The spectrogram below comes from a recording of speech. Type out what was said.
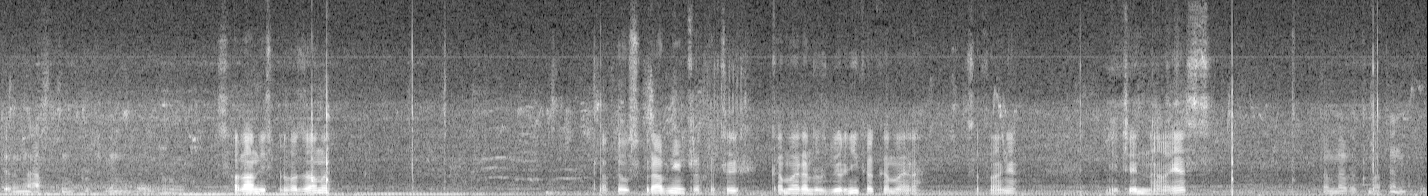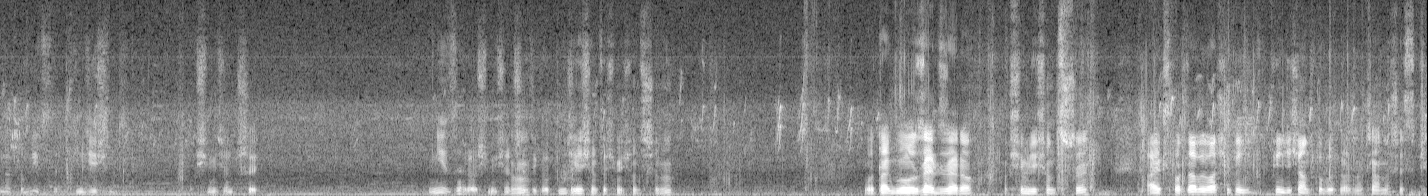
14 kupiłem go. Z Holandii sprowadzony. Trochę usprawnień, trochę tych. Kamera do zbiornika, kamera cofania. Nieczynna ale jest. Tam nawet ma ten na tablicy 50, 83. Nie 0,83, No, tylko 50. 5083, no. Bo tak było Z083, a eksportowe właśnie pięć- 50 były oznaczane wszystkie.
